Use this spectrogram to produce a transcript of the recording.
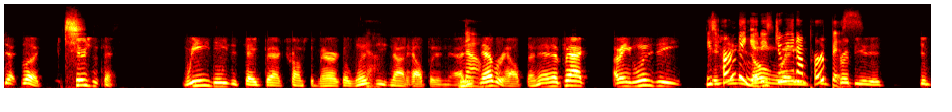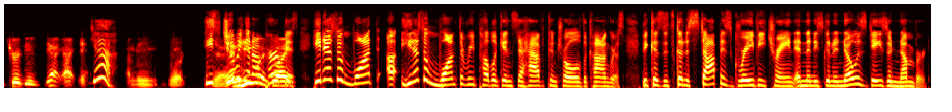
yeah look, Here's the thing. We need to take back Trump's America. Lindsey's yeah. not helping in that. No. He's never helping. And in fact, I mean, Lindsey. He's hurting it. He's doing it on purpose. Contributed. Contributed. Yeah. I, yeah. I mean, look. He's yeah. doing he it on purpose. Like, he doesn't want uh, he doesn't want the Republicans to have control of the Congress because it's going to stop his gravy train and then he's going to know his days are numbered.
